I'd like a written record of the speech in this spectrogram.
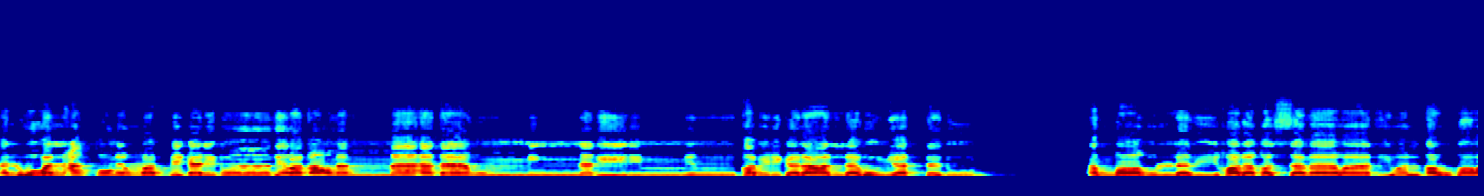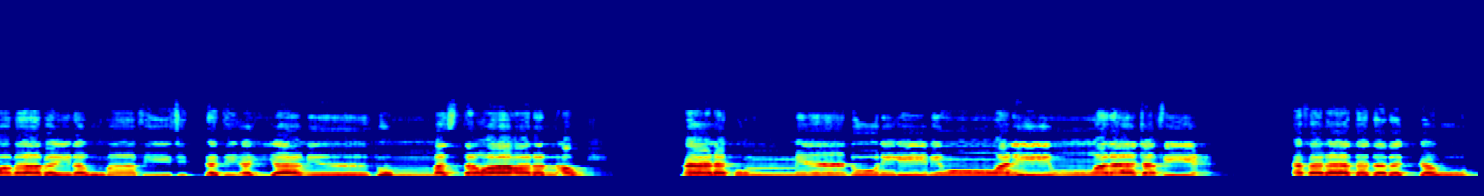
بل هو الحق من ربك لتنذر قوما ما أتاهم من نذير من قبلك لعلهم يهتدون؟ الله الذي خلق السماوات والأرض وما بينهما في سته ستة أيام ثم استوى على العرش. ما لكم من دونه من ولي ولا شفيع. أفلا تتذكرون؟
